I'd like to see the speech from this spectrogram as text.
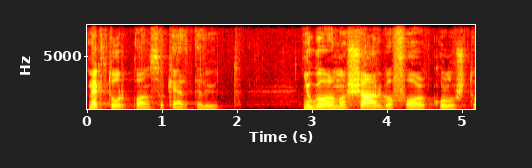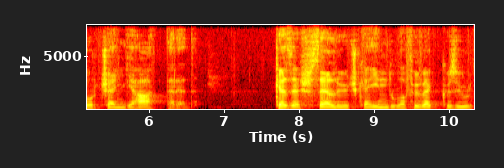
Megtorpansz a kert előtt, nyugalmas sárga fal kolostor csendje háttered. Kezes szellőcske indul a füvek közül,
